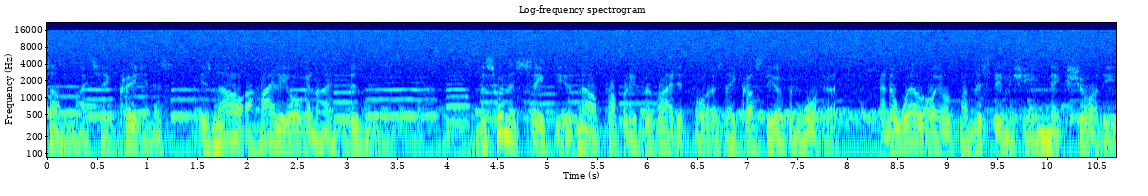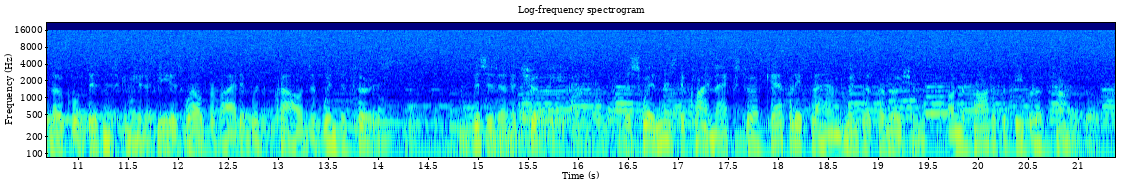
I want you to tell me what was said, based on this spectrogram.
some might say craziness, is now a highly organized business. The swimmer's safety is now properly provided for as they cross the open water, and a well-oiled publicity machine makes sure the local business community is well provided with crowds of winter tourists. This is as it should be. The swim is the climax to a carefully planned winter promotion on the part of the people of Townsville.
